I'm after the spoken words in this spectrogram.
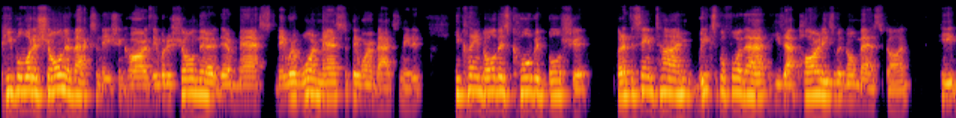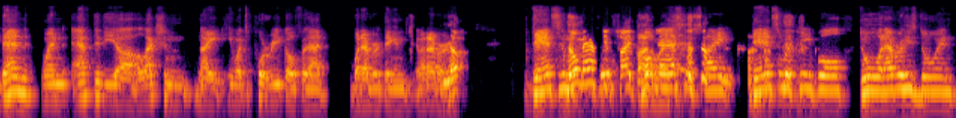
People would have shown their vaccination cards. They would have shown their, their masks. They would have worn masks if they weren't vaccinated. He claimed all this COVID bullshit. But at the same time, weeks before that, he's at parties with no mask on. He then, when after the uh, election night, he went to Puerto Rico for that whatever thing and whatever. Yep dancing. No mask in sight, by no the way. mask in sight. dancing with people, doing whatever he's doing,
